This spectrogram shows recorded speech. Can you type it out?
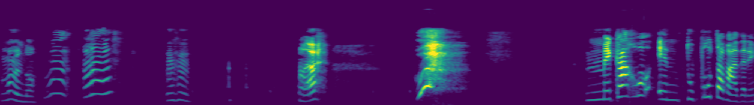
Momento. Mm, mm. Ah. Me cago en tu puta madre.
